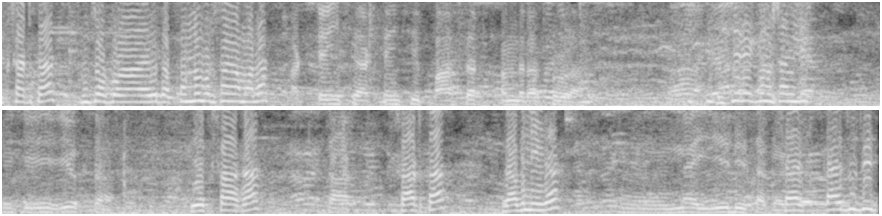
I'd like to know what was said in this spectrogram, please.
एक साठ का? तुमचा एकदा फ़ोन नंबर सांगा मला. अठ्ठ्याऐंशी अठ्ठ्याऐंशी पासष्ट पंधरा सोळा. तिची काय किंमत सांगली? तिची एक साठ एक सहा का? साठ. साठ का? गाबणी का? अं, नाही येली सकाळी. काय दूध आहे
